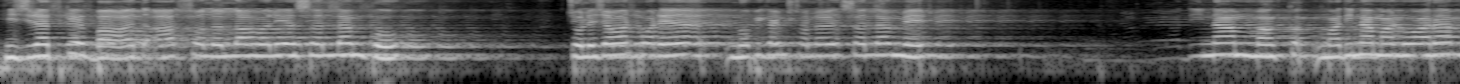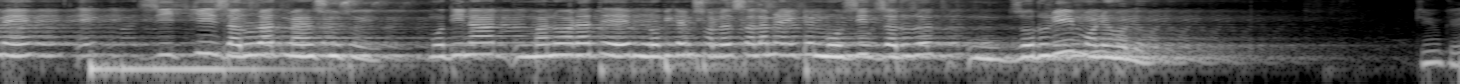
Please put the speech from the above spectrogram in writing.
হিজরত के बाद आप सल्लल्लाहु अलैहि वसल्लम को চলে যাওয়ার পরে নবী করিম সাল্লাল্লাহু अलैहि वसल्लम मदीना मक्का मदीना मनवारा में एक मस्जिद की ज़रूरत महसूस हुई মদিনা মানোয়ারাতে নবী করিম সাল্লাহ সাল্লামের একটা মসজিদ জরুরত জরুরি মনে হলো क्योंकि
